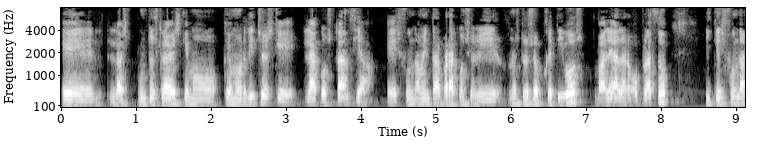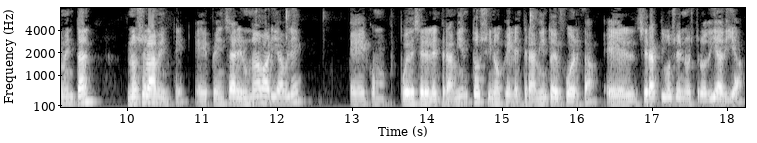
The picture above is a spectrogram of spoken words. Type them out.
eh, los puntos claves que hemos, que hemos dicho es que la constancia es fundamental para conseguir nuestros objetivos, ¿vale? A largo plazo y que es fundamental no solamente eh, pensar en una variable, eh, como puede ser el entrenamiento, sino que el entrenamiento de fuerza, el ser activos en nuestro día a día,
